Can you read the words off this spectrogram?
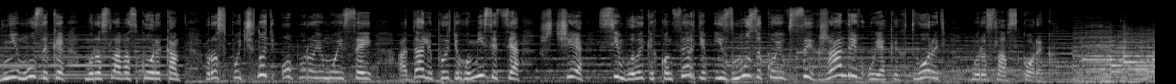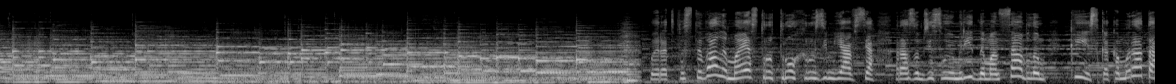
Дні музики Мирослава Скорика. Розпочнуть оперою Мойсей. А далі протягом місяця ще сім великих концертів із музикою всіх жанрів, у яких творить Мирослав Скорик. Перед фестивалем маестро трохи розім'явся. Разом зі своїм рідним ансамблем Київська камерата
